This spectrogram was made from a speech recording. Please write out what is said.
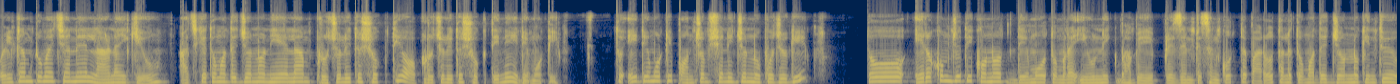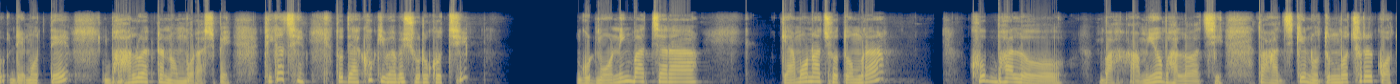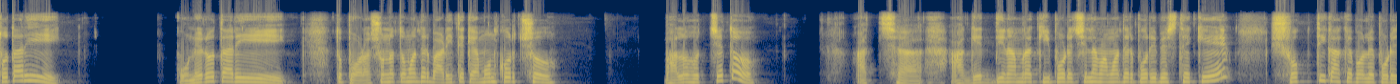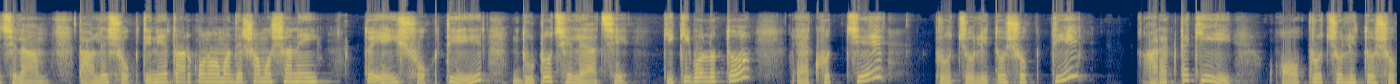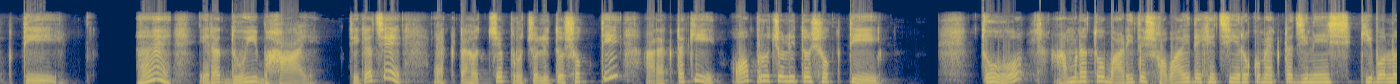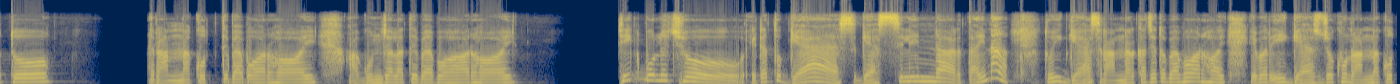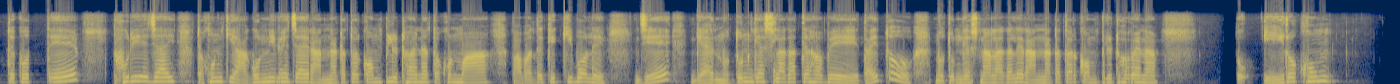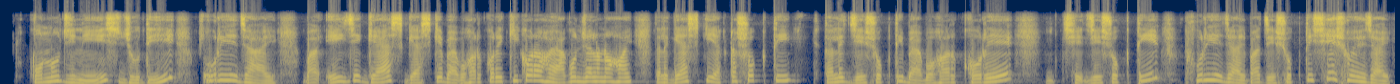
Welcome to my channel learn I Q আজকে তোমাদের জন্য নিয়ে এলাম প্রচলিত শক্তি ও অপ্রচলিত শক্তি নিয়ে এই ডেমোটি তো এই ডেমোটি পঞ্চম শ্রেণির জন্য উপযোগী। তো এরকম যদি কোনো ডেমো তোমরা ইউনিকভাবে প্রেজেন্টেশন করতে পারো, তাহলে তোমাদের জন্য কিন্তু ডেমোতে ভালো একটা নম্বর আসবে। ঠিক আছে? তো দেখো কীভাবে শুরু করছি। গুড মর্নিং বাচ্চারা। কেমন আছো তোমরা? খুব ভালো। বাহ, আমিও ভালো আছি। তো আজকে নতুন বছরের কত তারিখ? পনেরো তারিখ। তো পড়াশোনা তোমাদের বাড়িতে কেমন করছ? ভালো হচ্ছে তো? আচ্ছা আগের দিন আমরা কি পড়েছিলাম আমাদের পরিবেশ থেকে? শক্তি কাকে বলে পড়েছিলাম? তাহলে শক্তি নিয়ে তো আর কোনো আমাদের সমস্যা নেই। তো এই শক্তির দুটো ছেলে আছে। কি কি বলো তো? এক হচ্ছে প্রচলিত শক্তি আর একটা কি? অপ্রচলিত শক্তি। হ্যাঁ এরা দুই ভাই। ঠিক আছে? একটা হচ্ছে প্রচলিত শক্তি আর একটা কি? অপ্রচলিত শক্তি। তো আমরা তো বাড়িতে সবাই দেখেছি এরকম একটা জিনিস, কি বলতো? রান্না করতে ব্যবহার হয়, আগুন জ্বালাতে ব্যবহার হয়। ঠিক বলেছ। এটা তো গ্যাস গ্যাস সিলিন্ডার, তাই না? তো এই গ্যাস রান্নার কাজে তো ব্যবহার হয়। এবার এই গ্যাস যখন রান্না করতে করতে ফুরিয়ে যায়, তখন কি আগুন নিভে যায়? রান্নাটা তো আর কমপ্লিট হয় না। তখন মা বাবাদেরকে কি বলে? যে গ্যাস নতুন গ্যাস লাগাতে হবে, তাই তো? নতুন গ্যাস না লাগালে রান্নাটা তো আর কমপ্লিট হবে না। তো এই রকম কোনো জিনিস যদি পুড়িয়ে যায় বা এই যে গ্যাস, গ্যাসকে ব্যবহার করে কি করা হয়? আগুন জ্বালানো হয়। তাহলে গ্যাস কি একটা শক্তি? তাহলে যে শক্তি ব্যবহার করে যে শক্তি ফুরিয়ে যায় বা যে শক্তি শেষ হয়ে যায়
